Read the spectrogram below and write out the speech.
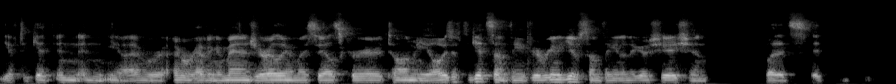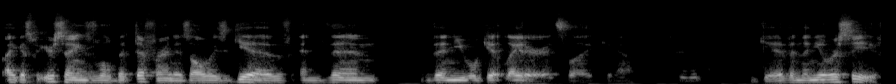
You have to get, and, and you know, I remember, I remember having a manager earlier in my sales career telling me you always have to get something if you're ever going to give something in a negotiation. But it's, it, I guess what you're saying is a little bit different. Is always give, and then, then you will get later. It's like you know, mm-hmm. give and then you'll receive.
